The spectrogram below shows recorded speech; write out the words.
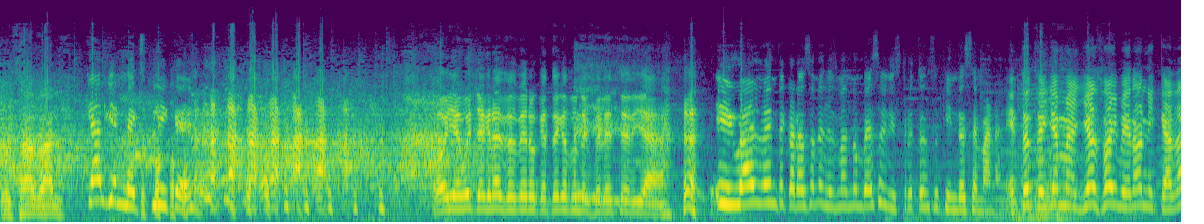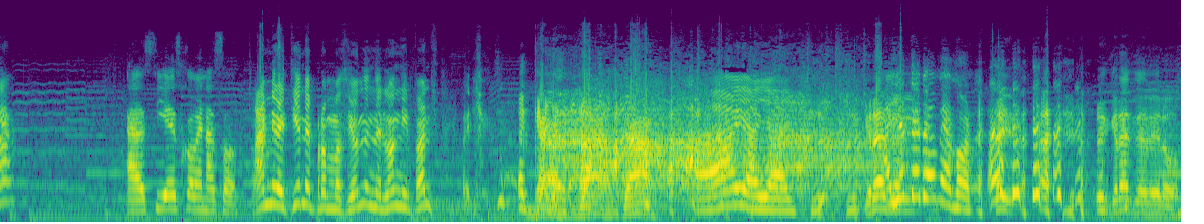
Pues Adal. Que alguien me explique. Oye, muchas gracias, Vero. Que tengas un excelente día. Igualmente, corazones, les mando un beso y disfruten su fin de semana. Entonces se llama Yo Soy Verónica, ¿da? Así es, jovenazo. Ah, mira, y tiene promoción en el OnlyFans. Ya, Cállate. ya, ya. Ay, ay, ay. Gracias. Allá te mi amor. Gracias, Vero.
